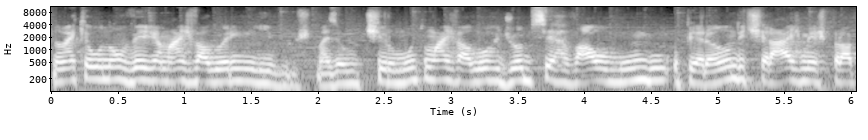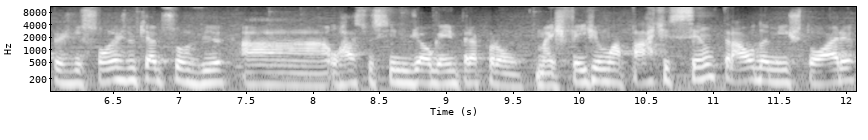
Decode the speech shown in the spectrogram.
não é que eu não veja mais valor em livros, mas eu tiro muito mais valor de observar o mundo operando e tirar as minhas próprias lições do que absorver a, o raciocínio de alguém pré-pronto. Mas fez uma parte central da minha história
